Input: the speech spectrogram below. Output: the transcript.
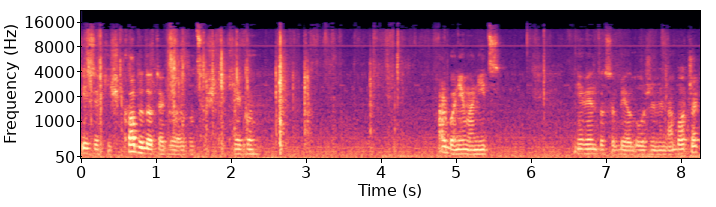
jest, jakiś kod do tego albo coś takiego. Albo nie ma nic. Nie wiem, to sobie odłożymy na boczek.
